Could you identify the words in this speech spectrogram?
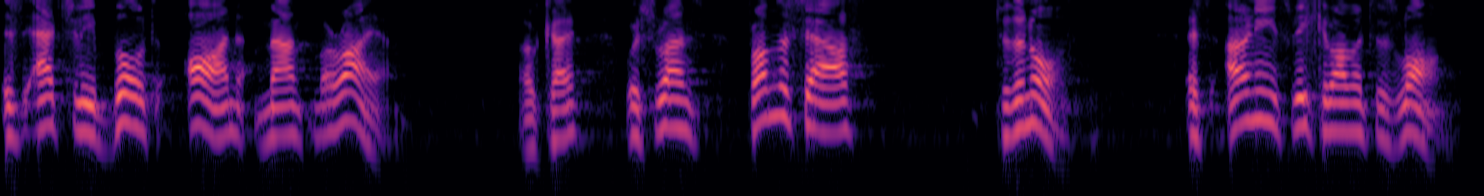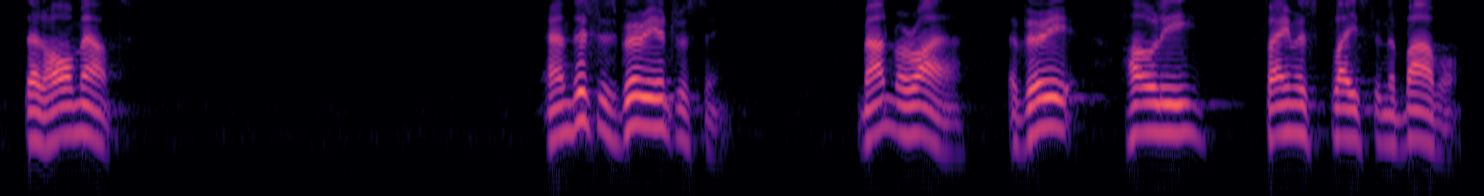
is actually built on Mount Moriah, okay, which runs from the south to the north. It's only three kilometers long, that whole mount. And this is very interesting. Mount Moriah, a very holy, famous place in the Bible.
